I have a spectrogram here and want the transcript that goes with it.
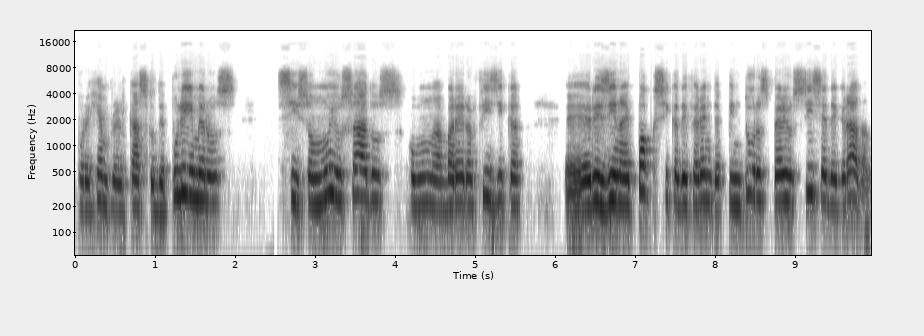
Por ejemplo, el caso de polímeros, si son muy usados como una barrera física, eh, resina epóxica, diferentes pinturas, pero ellos sí se degradan.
